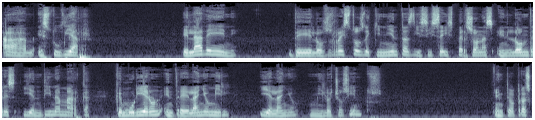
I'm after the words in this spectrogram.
a estudiar el ADN de los restos de 516 personas en Londres y en Dinamarca que murieron entre el año 1000 y el año 1800. Entre, otras,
